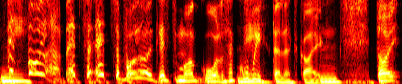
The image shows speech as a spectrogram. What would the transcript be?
Miten Niin. voi olla? Et sä, et sä voi oikeasti mua kuulla. Sä Niin. kuvittelet kaiken. Mm. Toi,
